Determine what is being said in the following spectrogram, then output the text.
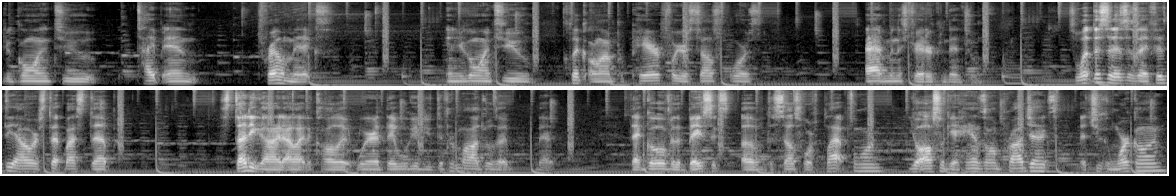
you're going to type in Trail Mix, and you're going to click on Prepare for your Salesforce Administrator Credential. So what this is is a 50 hour step-by-step study guide, I like to call it, where they will give you different modules that, that, that go over the basics of the Salesforce platform. You'll also get hands-on projects that you can work on.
